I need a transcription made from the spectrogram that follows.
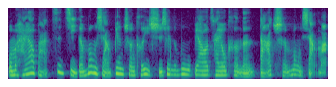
我们还要把自己的梦想变成可以实现的目标，才有可能达成梦想嘛。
